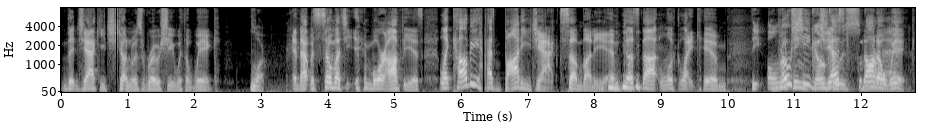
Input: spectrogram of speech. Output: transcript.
that Jackie Chun was Roshi with a wig. Look, And that was so much more obvious. Like Kami has body jacked somebody and does not look like him. The only Roshi thing Goku is just put smart on a at, wig.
